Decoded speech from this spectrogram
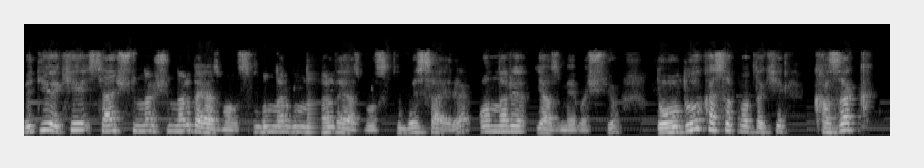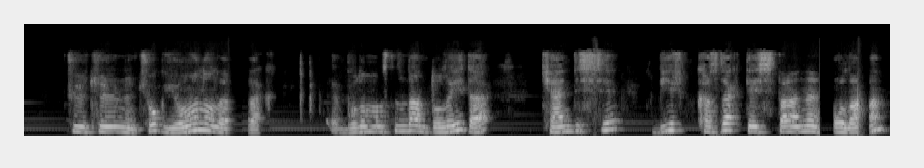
ve diyor ki sen şunları şunları da yazmalısın, bunları bunları da yazmalısın vesaire. Onları yazmaya başlıyor. Doğduğu kasabadaki Kazak kültürünün çok yoğun olarak e, bulunmasından dolayı da kendisi bir Kazak destanı olan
